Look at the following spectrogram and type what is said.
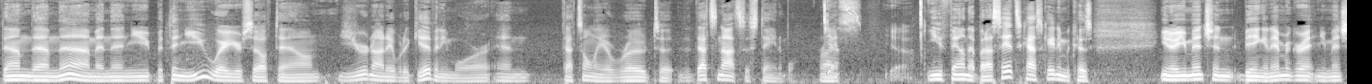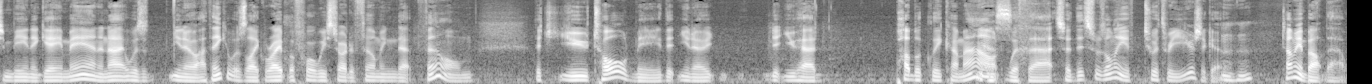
them, them, them, and then you. But then you wear yourself down. You're not able to give anymore, and that's only a road to. That's not sustainable, right? Yes. Yeah. You found that, but I say it's cascading because, you know, you mentioned being an immigrant and you mentioned being a gay man, and I was, you know, I think it was like right before we started filming that film that you told me that you know that you had publicly come out Yes. with that. So this was only two or three years ago. Mhm. Tell me about that.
